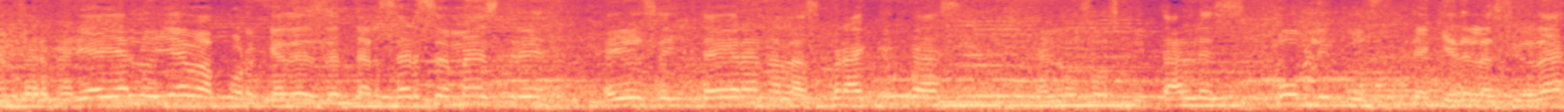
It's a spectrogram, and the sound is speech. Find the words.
enfermería ya lo lleva porque desde tercer semestre ellos se integran a las prácticas en los hospitales públicos de aquí de la ciudad.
